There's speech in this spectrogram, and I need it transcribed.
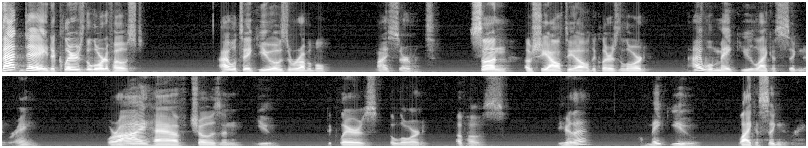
that day, declares the Lord of hosts, I will take you, O Zerubbabel, my servant, son of Shealtiel, declares the Lord. I will make you like a signet ring, for I have chosen you, declares the Lord of hosts. You hear that? I'll make you like a signet ring.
